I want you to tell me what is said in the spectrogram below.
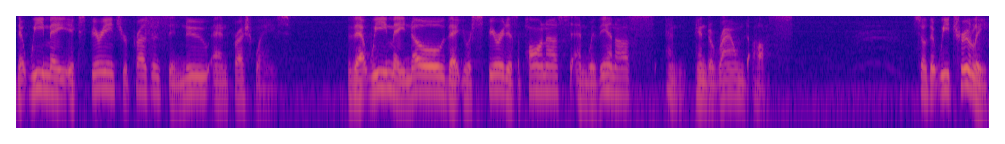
that we may experience your presence in new and fresh ways that we may know that your Spirit is upon us and within us and, and around us, so that we truly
